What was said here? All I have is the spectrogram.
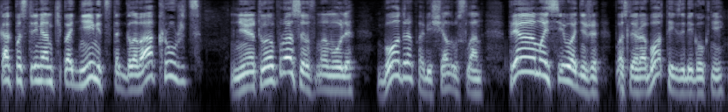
как по стремянке поднимется, так голова кружится. Нет вопросов, мамуля, — бодро пообещал Руслан. Прямо сегодня же, после работы, и забегу к ней.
